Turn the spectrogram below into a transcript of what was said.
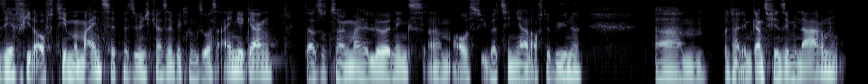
sehr viel auf Thema Mindset, Persönlichkeitsentwicklung, sowas eingegangen. Da sozusagen meine Learnings ähm, aus über zehn Jahren auf der Bühne ähm, und dann eben ganz vielen Seminaren.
